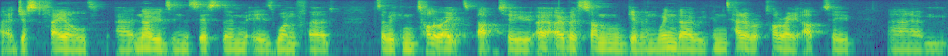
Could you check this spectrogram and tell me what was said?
uh, just failed uh, nodes in the system is one third. So we can tolerate up to, uh, over some given window, we can tolerate up to um,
